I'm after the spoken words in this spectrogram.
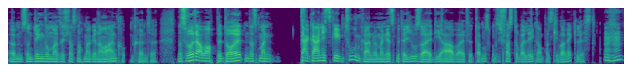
ähm, so ein Ding, wo man sich das nochmal genauer angucken könnte. Das würde aber auch bedeuten, dass man da gar nichts gegen tun kann, wenn man jetzt mit der User-ID arbeitet. Da muss man sich fast überlegen, ob man es lieber weglässt. Mhm.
